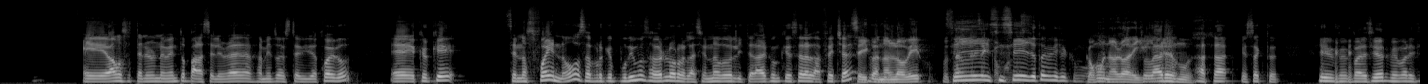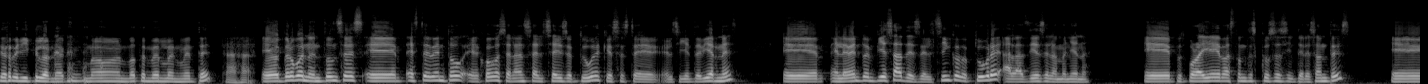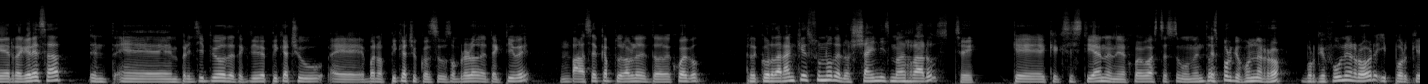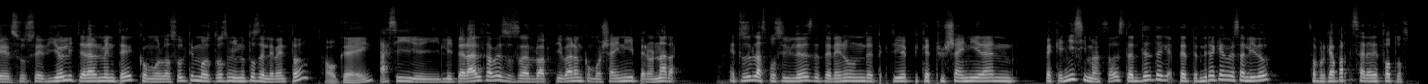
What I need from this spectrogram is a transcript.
Eh, vamos a tener un evento para celebrar el lanzamiento de este videojuego. Eh, creo que se nos fue, ¿no? O sea, porque pudimos haberlo relacionado literal con que esa era la fecha. Sí, cuando lo vi. Sí, sí, sí, yo también dije como... ¿Cómo no lo Claro, adivinamos? ajá, exacto. Sí, me pareció, me pareció ridículo no, no, tenerlo en mente. Ajá. Eh, pero bueno, entonces, eh, este evento, el juego se lanza el 6 de octubre, que es este, el siguiente viernes. Eh, el evento empieza desde el 5 de octubre a las 10 de la mañana. Pues por ahí hay bastantes cosas interesantes. Eh, regresa, en, eh, en principio, Detective Pikachu, eh, bueno, Pikachu con su sombrero de detective, Mm. para ser capturable dentro del juego. Recordarán que es uno de los shinies más raros Sí. que, que existían en el juego hasta este momento. ¿Es porque fue un error? Porque fue un error y porque sucedió literalmente como los últimos dos minutos del evento. Ok. Así, literal, ¿sabes? O sea, lo activaron como shiny, pero nada. Entonces las posibilidades de tener un detective Pikachu shiny eran pequeñísimas, ¿sabes? Te, te- te tendría que haber salido, o sea, porque aparte salía de fotos.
